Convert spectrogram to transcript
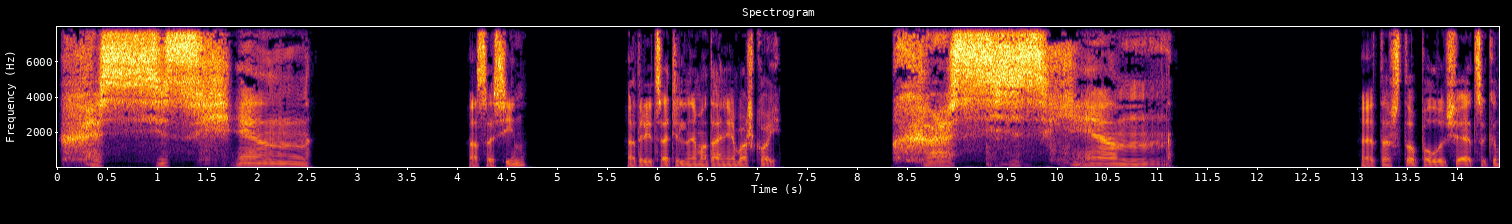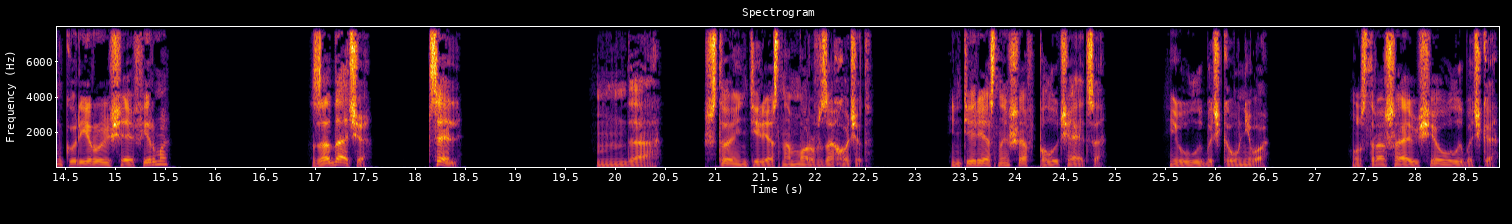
«Хассисхен!» «Ассасин?» Отрицательное мотание башкой. «Хассисхен!» Это что, получается, конкурирующая фирма? Задача. Цель. М да. Что, интересно, Морф захочет? Интересный шеф получается. И улыбочка у него. Устрашающая улыбочка.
